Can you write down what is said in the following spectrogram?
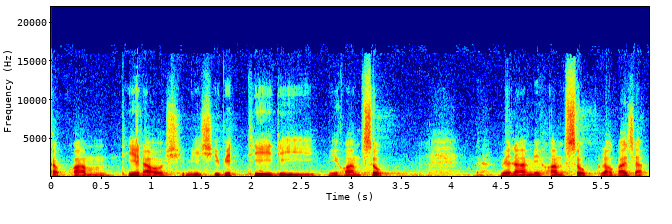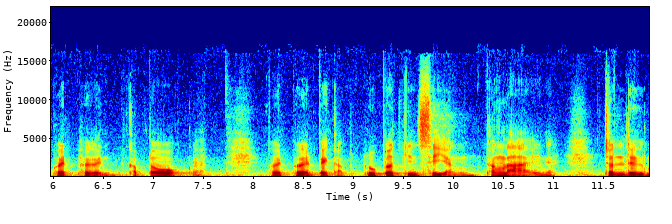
กับความที่เรามีชีวิตที่ดีมีความสุขนะเวลามีความสุขเราก็จะเพลิดเพลินกับโลกนะเพลิดเพลินไปกับรูปรสกลิ่นเสียงทั้งหลายนะจนลืม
